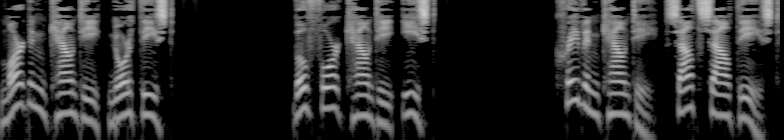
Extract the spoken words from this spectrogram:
Martin County northeast. Beaufort County east. Craven County south southeast.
